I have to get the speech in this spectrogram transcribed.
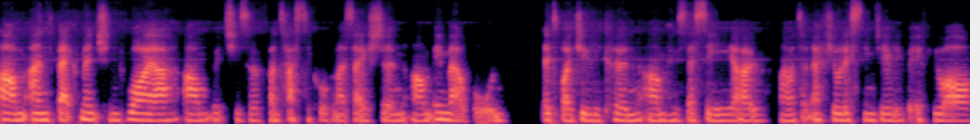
Um, and Beck mentioned Wire, um, which is a fantastic organisation um, in Melbourne, led by Julie Kun, who's their CEO. I don't know if you're listening, Julie, but if you are,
